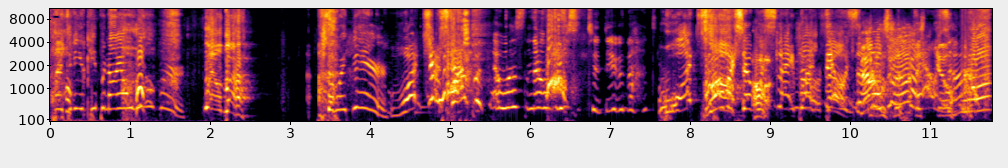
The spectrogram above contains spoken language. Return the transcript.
Why didn't you keep an eye on Wilbur? Wilbur! He's right there. What just happened? There was no reason to do that. What? Robertson was slain by Philza. Philza just killed- Philza?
